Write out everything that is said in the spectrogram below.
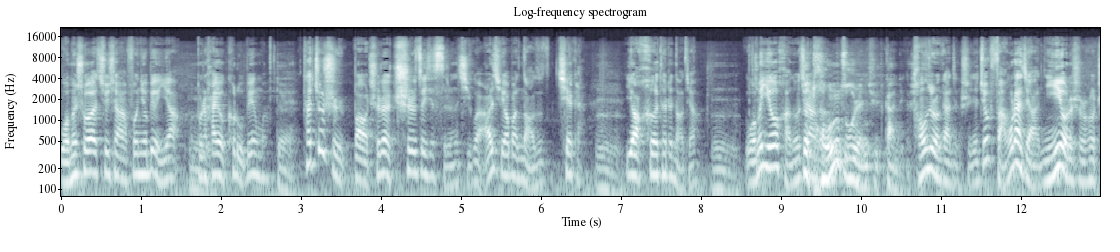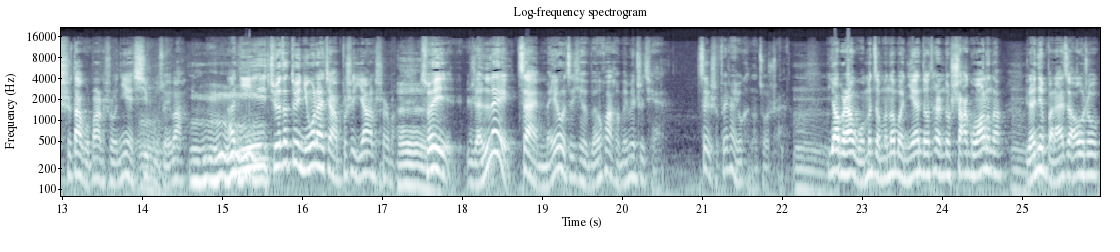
我们说就像疯牛病一样，不是还有克鲁病吗？对，他就是保持着吃这些死人的习惯，而且要把脑子切开，嗯，要喝他的脑浆，嗯，我们也有很多这就样的同族人去干这个事。同族人干这个事情。就反过来讲，你有的时候吃大骨棒的时候，你也吸骨髓吧？嗯啊，你觉得对牛来讲不是一样的事儿吗？嗯所以人类在没有这些文化和文明之前，这个是非常有可能做出来的。嗯，要不然我们怎么能把尼安德特人都杀光了呢？人家本来在欧洲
